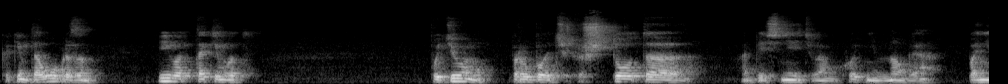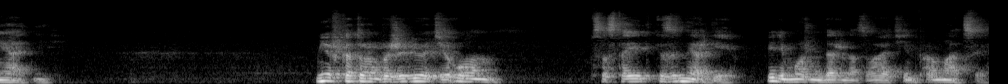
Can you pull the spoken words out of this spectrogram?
каким-то образом – и вот таким вот путем пробовать что-то объяснить вам хоть немного понятней. Мир, в котором вы живете, он состоит из энергии, или можно даже назвать информацией.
